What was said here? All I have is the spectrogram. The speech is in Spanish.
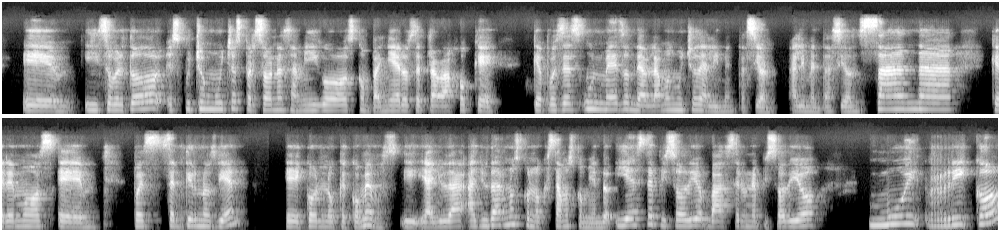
eh, y sobre todo escucho muchas personas, amigos, compañeros de trabajo que que pues es un mes donde hablamos mucho de alimentación, alimentación sana, queremos eh, pues sentirnos bien eh, con lo que comemos y, ayudarnos con lo que estamos comiendo. Y este episodio va a ser un episodio muy rico,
